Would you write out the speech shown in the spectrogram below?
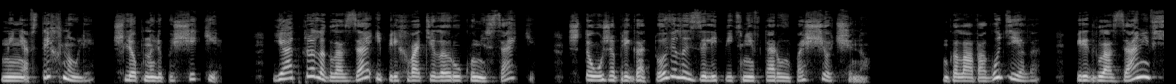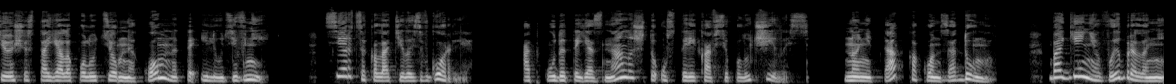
Меня встряхнули, шлепнули по щеке. Я открыла глаза и перехватила руку Мисаки, что уже приготовилась залепить мне вторую пощечину. Голова гудела, перед глазами все еще стояла полутемная комната и люди в ней. Сердце колотилось в горле. Откуда-то я знала, что у старика все получилось, но не так, как он задумал. Богиня выбрала не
